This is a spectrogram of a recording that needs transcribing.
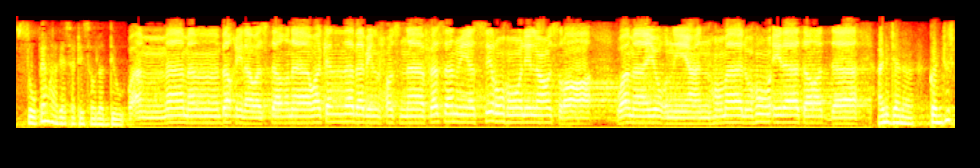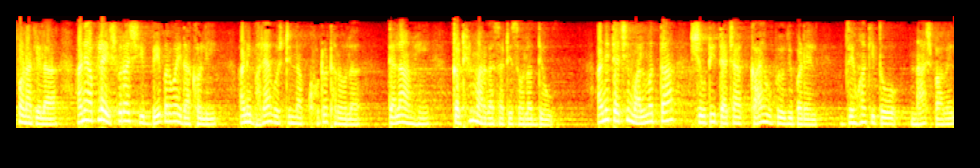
सोप्या मार्गासाठी सवलत देऊ. आणि ज्यानं कंजूसपणा केला आणि आपल्या ईश्वराशी बेपरवाई दाखवली आणि भल्या गोष्टींना खोटं ठरवलं त्याला आम्ही कठीण मार्गासाठी सवलत देऊ. आणि त्याची मालमत्ता शेवटी त्याच्या काय उपयोगी पडेल? जेव्हा की तो नाश पावेल.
